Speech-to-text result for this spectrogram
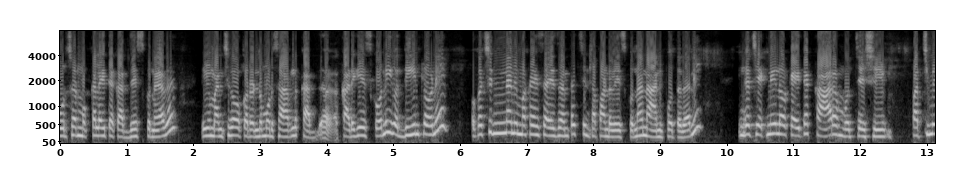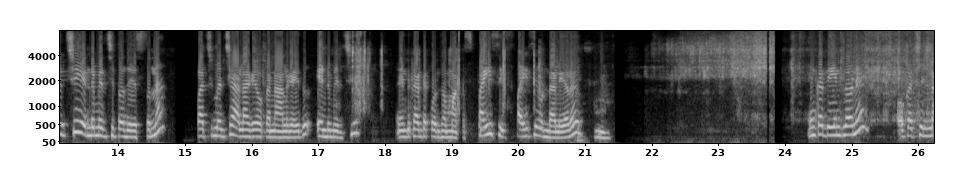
కూర్చొని ముక్కలు అయితే కట్ చేసుకున్నాం కదా. ఇవి మంచిగా ఒక రెండు మూడు సార్లు కడిగేసుకొని ఇక దీంట్లోనే ఒక చిన్న నిమ్మకాయ సైజ్ అంతా చింతపండు వేసుకున్నా నానిపోతుందని. ఇంకా చట్నీలోకి అయితే కారం వచ్చేసి పచ్చిమిర్చి ఎండుమిర్చితో చేస్తున్నా. పచ్చిమిర్చి అలాగే ఒక నాలుగైదు ఎండుమిర్చి. ఎందుకంటే కొంచెం మాకు స్పైసీ స్పైసీ ఉండాలి కదా. ఇంకా దీంట్లోనే ఒక చిన్న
